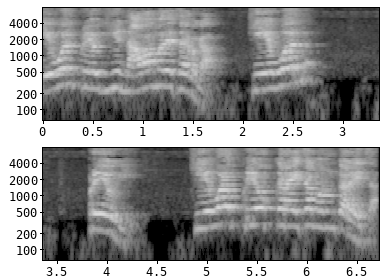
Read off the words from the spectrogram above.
केवळ प्रयोगी हे नावामध्येच आहे बघा. केवळ प्रयोगी. केवळ प्रयोग करायचा म्हणून करायचा.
